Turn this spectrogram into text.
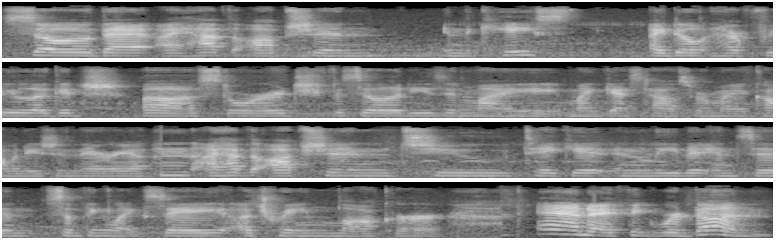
so that I have the option in the case I don't have free luggage uh, storage facilities in my, my guest house or my accommodation area. And I have the option to take it and leave it into something like say a train locker. And I think we're done.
